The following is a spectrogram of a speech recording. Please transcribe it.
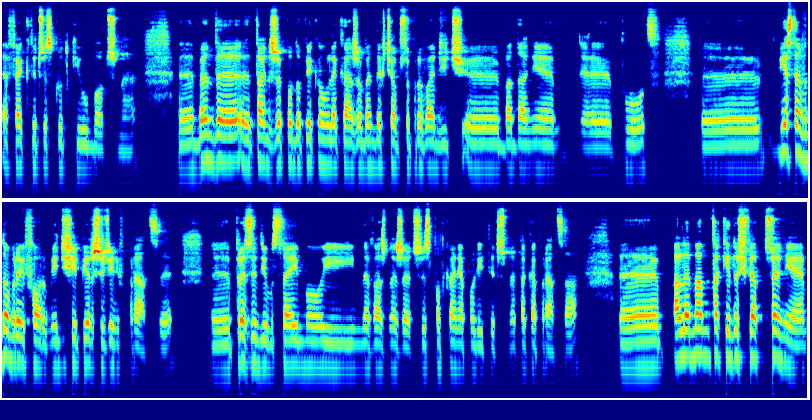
efekty czy skutki uboczne. Y, będę także pod opieką lekarza, będę chciał przeprowadzić badanie płuc. Jestem w dobrej formie. Dzisiaj pierwszy dzień w pracy. Prezydium Sejmu i inne ważne rzeczy, spotkania polityczne, taka praca. E, ale mam takie doświadczenie,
